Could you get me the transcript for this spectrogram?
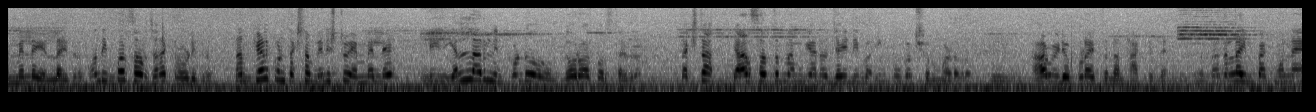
ಎಂ ಎಲ್ ಎ ಎಲ್ಲ ಇದ್ರು. ಒಂದು ಇಪ್ಪತ್ತು ಸಾವಿರ ಜನ ಕ್ರೌಡ್ ಇದ್ರು. ನಾನು ಕೇಳ್ಕೊಂಡ ತಕ್ಷಣ ಮಿನಿಸ್ಟ್ರು, ಎಂ ಎಲ್ ಎ ಎಲ್ಲರೂ ನಿಂತ್ಕೊಂಡು ಗೌರವ ತೋರಿಸ್ತಾ ಇದ್ರು. ತಕ್ಷಣ ಯಾರು ಸತ್ರ ನಮಗೇನು ಜೈ ಡಿ ಹಿಂಗೆ ಕೂಗೋಕೆ ಶುರು ಮಾಡಿದ್ರು. ಆ ವಿಡಿಯೋ ಕೂಡ ಇತ್ತು ನಾನು ಹಾಕಿದ್ದೆ. ಅದೆಲ್ಲ ಇಂಪ್ಯಾಕ್ಟ್ ಮೊನ್ನೆ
